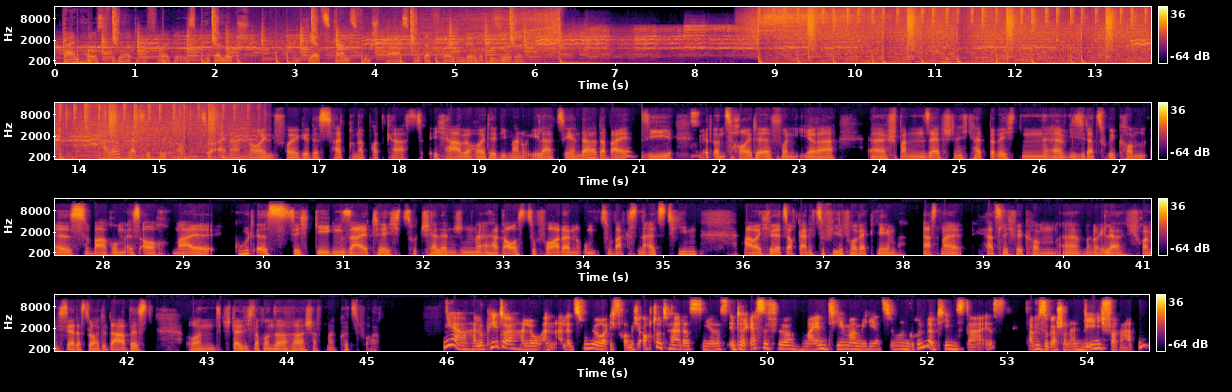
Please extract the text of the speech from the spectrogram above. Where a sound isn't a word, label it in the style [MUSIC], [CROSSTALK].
Dein Host für die heutige Folge ist Peter Lutsch. Und jetzt ganz viel Spaß mit der folgenden Episode. Hallo und herzlich willkommen zu einer neuen Folge des Zeitbrunner Podcasts. Ich habe heute die Manuela Zehnder dabei. Sie wird uns heute von ihrer äh, spannenden Selbstständigkeit berichten, äh, wie sie dazu gekommen ist, warum es auch mal gut ist, sich gegenseitig zu challengen, herauszufordern, um zu wachsen als Team. Aber ich will jetzt auch gar nicht zu viel vorwegnehmen. Erstmal Herzlich willkommen, äh, Manuela. Ich freue mich sehr, dass du heute da bist und stell dich doch unserer Hörerschaft mal kurz vor. Ja, hallo Peter, hallo an alle Zuhörer. Ich freue mich auch total, dass hier das Interesse für mein Thema Mediation und Gründerteams da ist. Das habe ich sogar schon ein wenig verraten.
